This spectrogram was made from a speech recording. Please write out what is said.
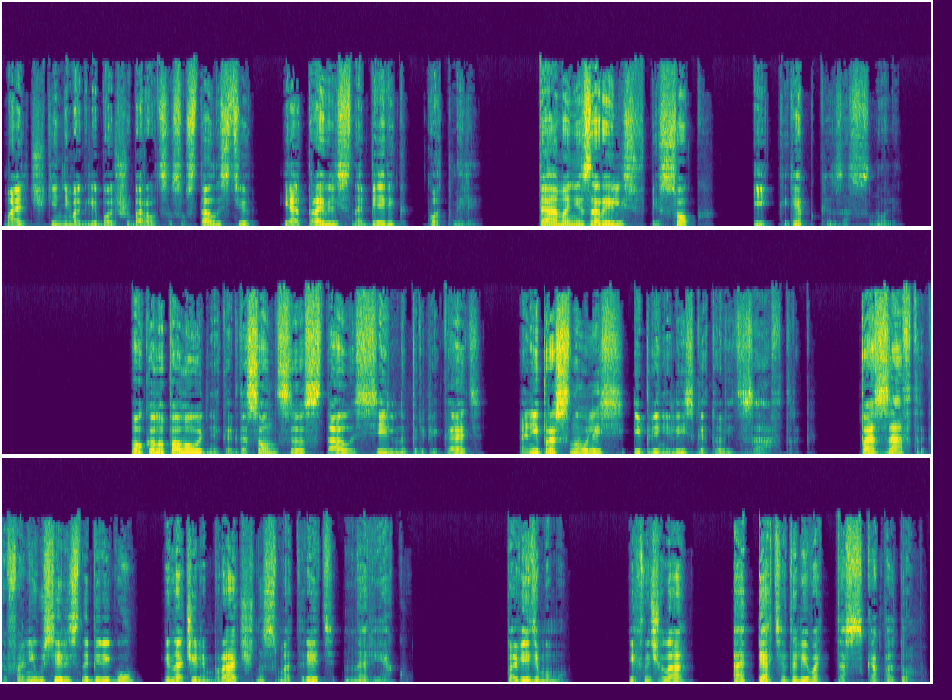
мальчики не могли больше бороться с усталостью и отправились на берег Котмели. Там они зарылись в песок и крепко заснули. Около полудня, когда солнце стало сильно припекать, они проснулись и принялись готовить завтрак. Позавтракав, они уселись на берегу и начали мрачно смотреть на реку. По-видимому, их начала опять одолевать тоска по дому.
